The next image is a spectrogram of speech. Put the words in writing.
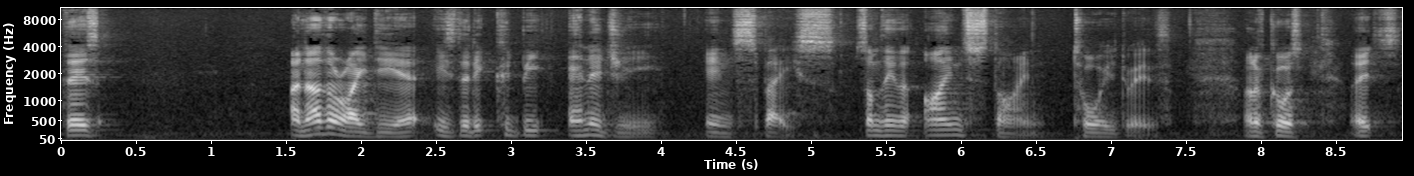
There's another idea is that it could be energy in space, something that Einstein toyed with. And of course, it's,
